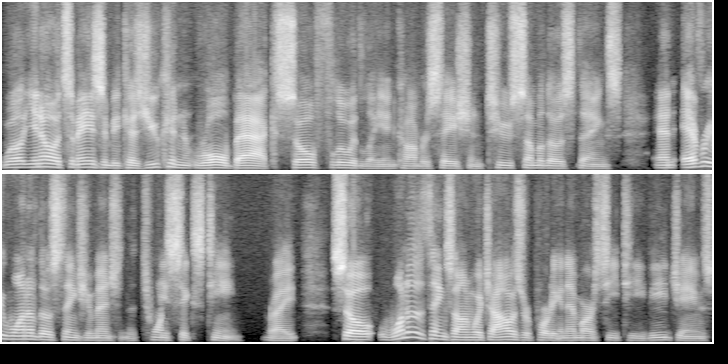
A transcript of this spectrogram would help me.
Well, you know, it's amazing because you can roll back so fluidly in conversation to some of those things. And every one of those things you mentioned, the 2016, right? So, one of the things on which I was reporting in MRC TV, James,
